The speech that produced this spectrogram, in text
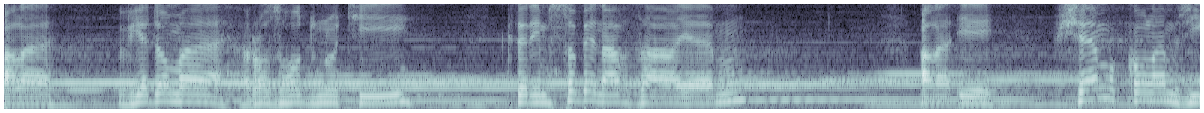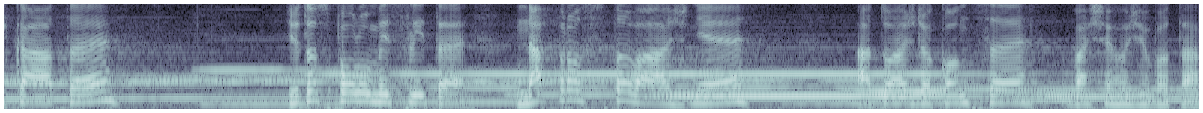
ale vědomé rozhodnutí, kterým sobě navzájem, ale i všem kolem říkáte, že to spolu myslíte naprosto vážně a to až do konce vašeho života.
